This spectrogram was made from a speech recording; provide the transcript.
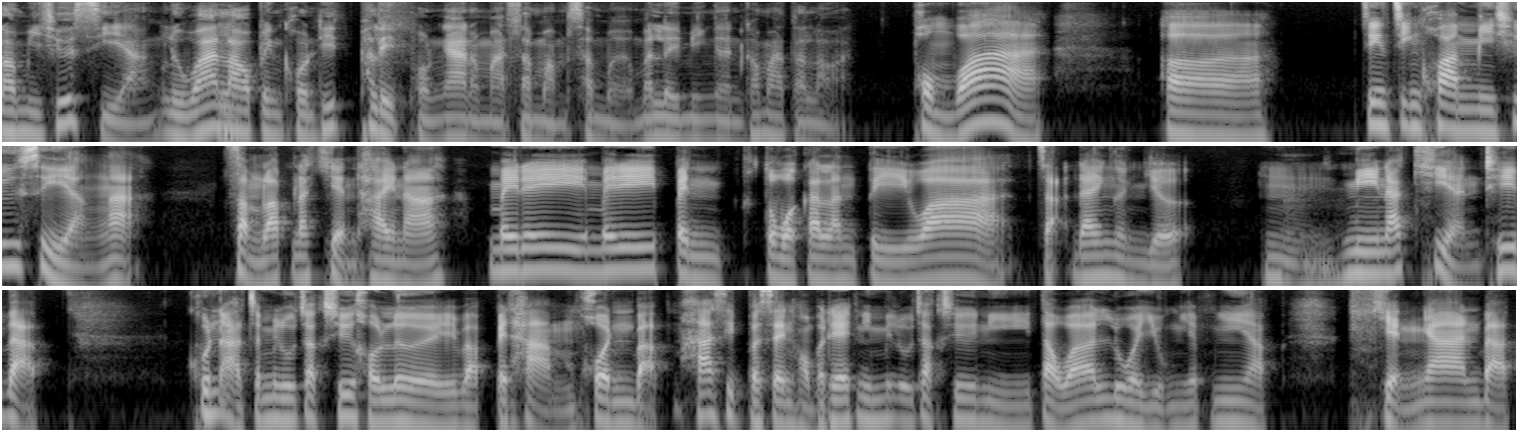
เรามีชื่อเสียง หรือว่าอืมเราเป็นคนที่ผลิตผลงานออกมาสม่ำเสมอมันเลยมีเงินเข้ามาตลอด ผมว่าเออจริง ๆ ความมีชื่อเสียงอะสำหรับนักเขียนไทยนะ ไม่ได้ไม่ได้เป็นตัวการันตีว่าจะได้เงินเยอะ อืมอืมมีนักเขียนที่แบบ คุณอาจจะไม่รู้จักชื่อเขาเลย แบบไปถามคนแบบห้าสิบเปอร์เซ็นของประเทศนี้ไม่รู้จักชื่อนี้ แต่ว่ารวยอยู่เงียบๆเขียนงานแบบ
